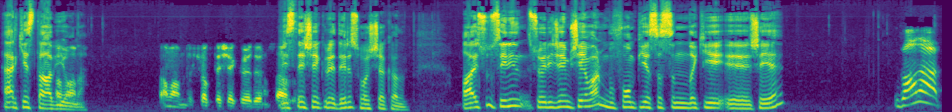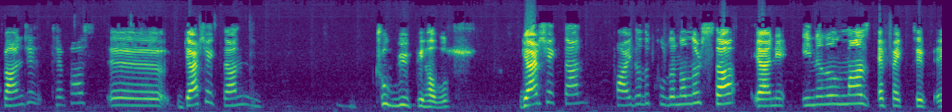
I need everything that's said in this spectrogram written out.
Herkes tabi tamam. ona. Tamamdır. Çok teşekkür ediyorum. Sağ Biz olun. teşekkür ederiz. Hoşçakalın. Aysun senin söyleyeceğin bir şey var mı bu fon piyasasındaki e, şeye? Valla bence Tefas e, gerçekten çok büyük bir havuz. Gerçekten faydalı kullanılırsa yani inanılmaz efektif e,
